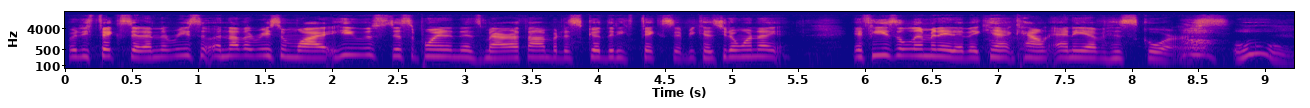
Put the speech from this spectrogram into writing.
But he fixed it, and the reason, another reason why he was disappointed in his marathon, but it's good that he fixed it because you don't want to. If he's eliminated, they can't count any of his scores, Ooh.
